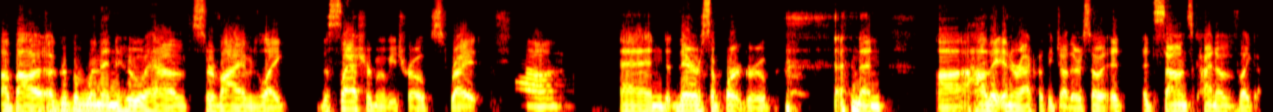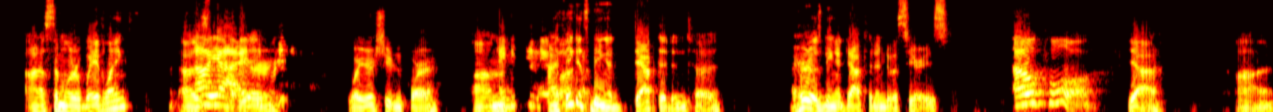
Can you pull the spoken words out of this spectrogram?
about a group of women who have survived like the slasher movie tropes right? Uh, and their support group. And then uh, how they interact with each other. So it it sounds kind of like on a similar wavelength. oh yeah, what you're, what you're shooting for. Um, I, I think it's being adapted into. I heard it was being adapted into a series. Oh, cool. Yeah, uh,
